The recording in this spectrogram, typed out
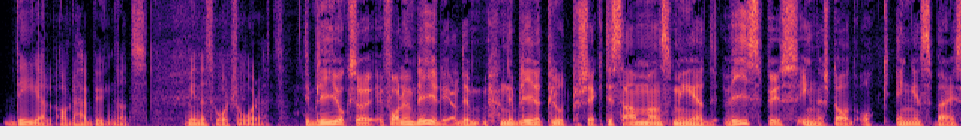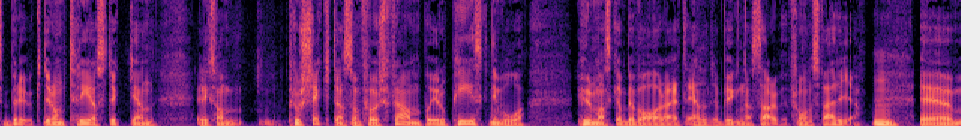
del av det här byggnadsminnesvårdsåret. Det blir ju också, Falun blir ju det. det. det. blir ett pilotprojekt tillsammans med Visbys innerstad och Engelsbergs bruk. Det är de tre stycken liksom, projekten som förs fram på europeisk nivå hur man ska bevara ett äldre byggnadsarv från Sverige. Mm. Eh,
